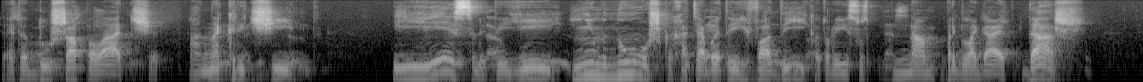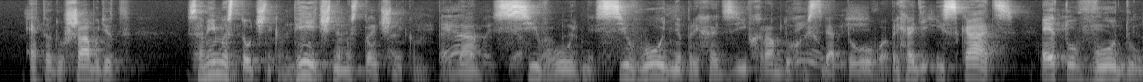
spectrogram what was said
эта душа плачет, она кричит. И если ты ей немножко хотя бы этой воды, которую Иисус нам предлагает, дашь, эта душа будет самим источником, вечным источником. Тогда сегодня, сегодня приходи в храм Духа Святого, приходи искать эту воду.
